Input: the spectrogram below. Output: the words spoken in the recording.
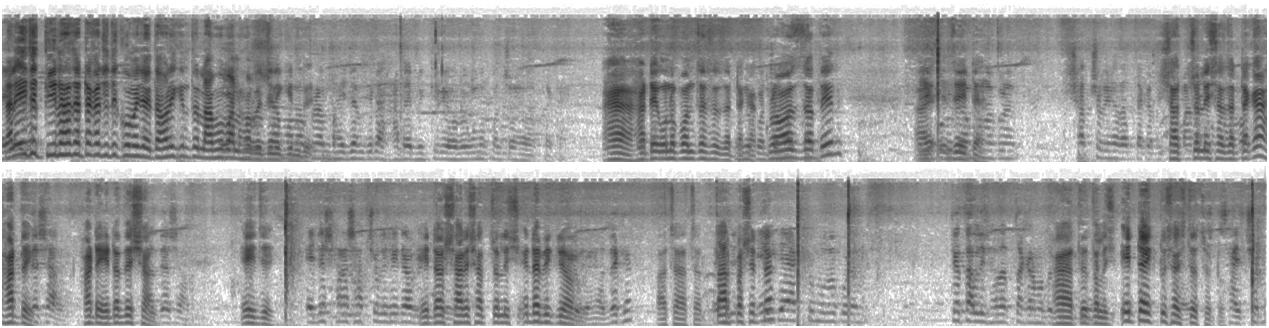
তাহলে এই যে তিন হাজার টাকা যদি কমে যায় তাহলে কিন্তু লাভবান হবে যিনি কিনবে। হাটে বিক্রি হবে উনপঞ্চাশ হাজার টাকা। হ্যাঁ হাটে উনপঞ্চাশ হাজার টাকা। ক্রস জাতের আর এই এই যে এটা। গরুটা মনে করেন 47,000 টাকা বিক্রি সাতচল্লিশ হাজার টাকা হাটে। হাটে এটা দেশাল। এই যে। যে সাড়ে সাতচল্লিশ এটা বিক্রি হবে। হ্যাঁ, আচ্ছা আচ্ছা তার পাশেরটা? একটু মনে করেন টাকার মতো হ্যাঁ তেতাল্লিশ। এটা একটু সাইজটা ছোট। সাইজ ছোট।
